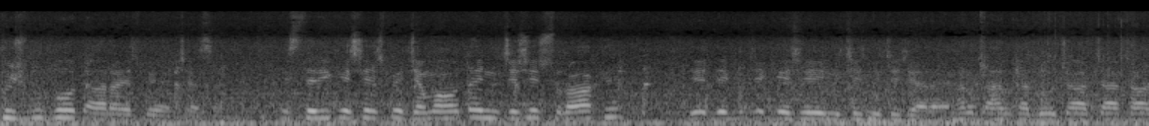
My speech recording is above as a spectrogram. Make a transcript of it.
खुशबू बहुत आ रहा है इसमें अच्छा सा। इस तरीके से इस पर जमा होता है नीचे से सुराख है। ये देख लीजिए कैसे ये नीचे नीचे जा रहा है। हल्का हल्का दो चार चार चार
